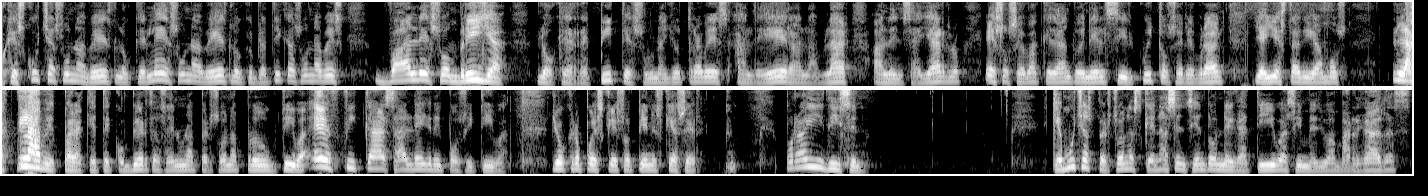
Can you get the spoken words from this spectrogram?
que escuchas una vez, lo que lees una vez, lo que platicas una vez, vale sombrilla. Lo que repites una y otra vez al leer, al hablar, al ensayarlo, eso se va quedando en el circuito cerebral y ahí está, digamos, la clave para que te conviertas en una persona productiva, eficaz, alegre y positiva. Yo creo pues que eso tienes que hacer. Por ahí dicen que muchas personas que nacen siendo negativas y medio amargadas,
